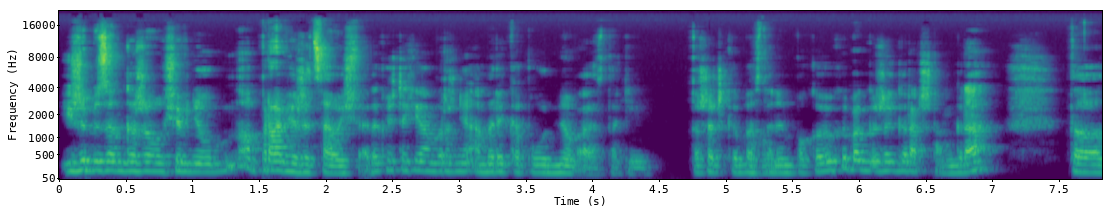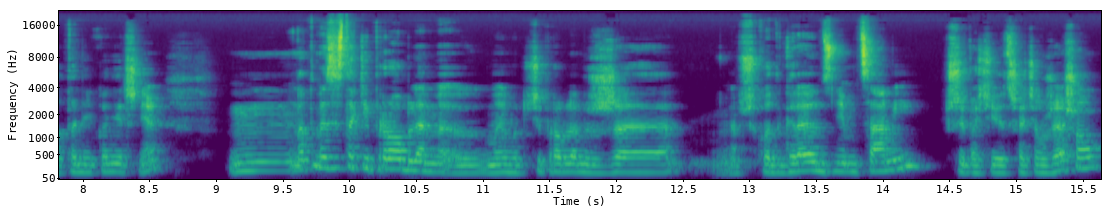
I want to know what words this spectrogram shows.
i żeby zaangażował się w nią no, prawie że cały świat. Jakoś takie mam wrażenie Ameryka Południowa jest takim troszeczkę bastenem pokoju, chyba że gracz tam gra to, to niekoniecznie. Mm, natomiast jest taki problem, w moim odczuciu problem, że na przykład grając z Niemcami, czy właściwie trzecią Rzeszą,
